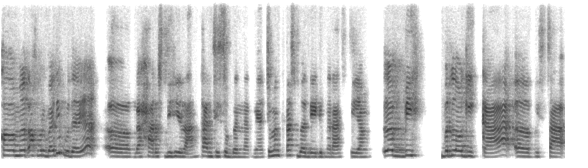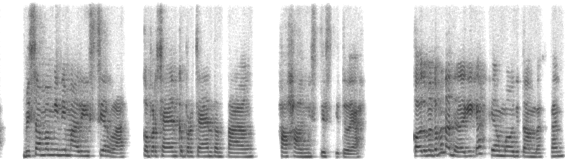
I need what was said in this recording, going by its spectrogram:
kalau menurut aku pribadi budaya eh, nggak uh, harus dihilangkan sih sebenarnya. Cuman kita sebagai generasi yang lebih berlogika uh, bisa bisa meminimalisir lah kepercayaan-kepercayaan tentang hal-hal mistis gitu ya. Kalau teman-teman ada lagi kah yang mau ditambahkan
